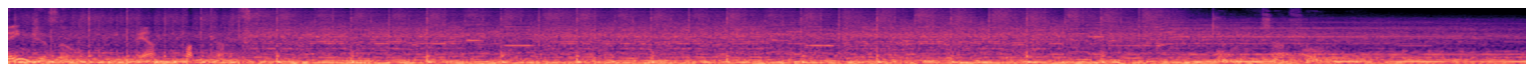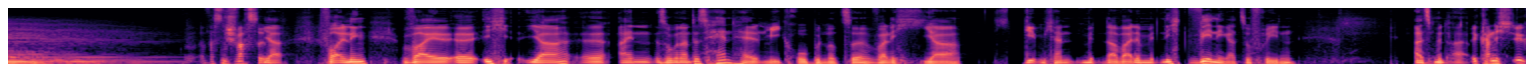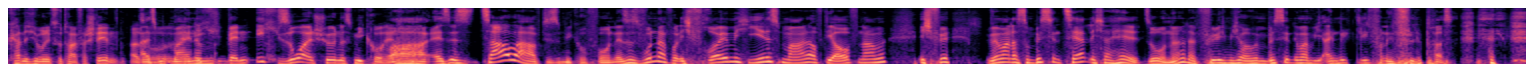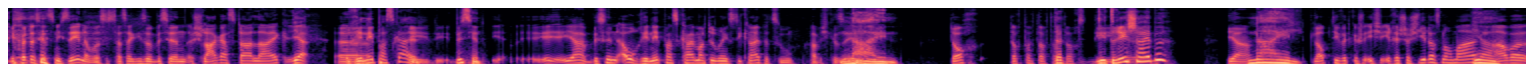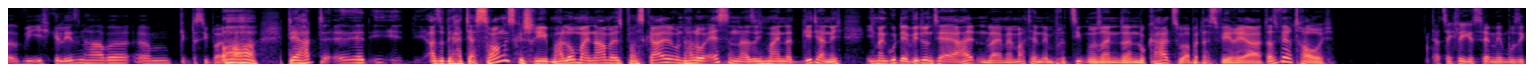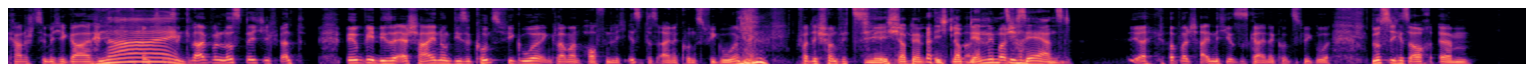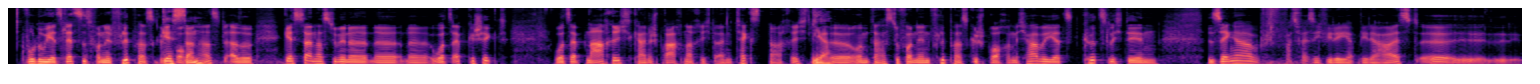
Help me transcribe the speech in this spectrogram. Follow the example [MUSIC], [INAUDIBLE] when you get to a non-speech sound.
Danger Zone, der Podcast. Was ein Schwachsinn. Ja, vor allen Dingen, weil äh, ich ja äh, ein sogenanntes Handheld-Mikro benutze, weil ich ja, ich gebe mich ja mittlerweile mit nicht weniger zufrieden als mit. Äh, Kann ich, kann ich übrigens total verstehen. Also, Als mit meinem- wenn, ich, wenn ich so ein schönes Mikro hätte. Oh, es ist zauberhaft, dieses Mikrofon. Es ist wundervoll. Ich freue mich jedes Mal auf die Aufnahme. Ich fühl, wenn man das so ein bisschen zärtlicher hält, so, ne, dann fühle ich mich auch ein bisschen immer wie ein Mitglied von den Flippers. [LAUGHS] Ihr könnt das jetzt nicht sehen, aber es ist tatsächlich so ein bisschen Schlagerstar-like. ja, Äh, René Pascal. die- die- bisschen. Ja, ein bisschen. Oh, René Pascal macht übrigens die Kneipe zu, habe ich gesehen. Nein. Doch, doch, doch, doch, doch. Doch. die, Drehscheibe? Ja. Nein. Ich glaube, die wird. Ich recherchiere das nochmal, Ja. aber wie ich gelesen habe, ähm, gibt es die beiden. Oh, der hat, äh, also der hat ja Songs geschrieben. Hallo, mein Name ist Pascal und Hallo Essen. Also ich meine, das geht ja nicht. Ich meine, gut, der wird uns ja erhalten bleiben. Er macht ja im Prinzip nur sein, sein Lokal zu, aber das wäre ja, das wäre traurig. Tatsächlich ist der mir musikalisch ziemlich egal. Ich fand Nein. diese Kneipe lustig. Ich fand irgendwie diese Erscheinung, diese Kunstfigur, in Klammern, hoffentlich ist es eine Kunstfigur, [LAUGHS] fand ich schon witzig. Nee, ich glaube, der, ich glaub, der nimmt sich sehr ernst. Ja, ich glaube, wahrscheinlich ist es keine Kunstfigur. Lustig ist auch, ähm, wo du jetzt letztens von den Flippers gesprochen Gestern. hast. Also gestern hast du mir eine, eine, eine WhatsApp geschickt, WhatsApp-Nachricht, keine Sprachnachricht, eine Textnachricht. Ja. Äh, und da hast du von den Flippers gesprochen. Ich habe jetzt kürzlich den Sänger, was weiß ich, wie der, wie der heißt, äh,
